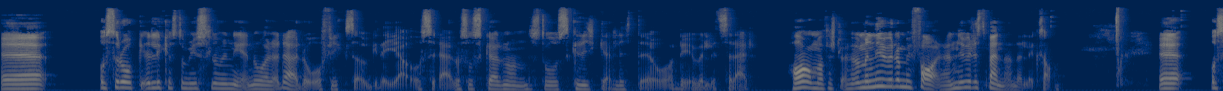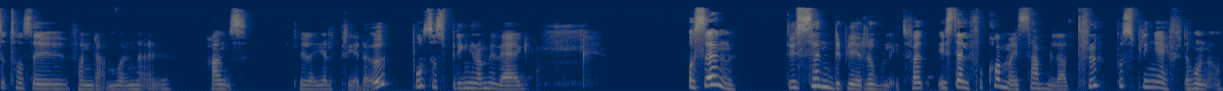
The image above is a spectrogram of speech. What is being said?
Eh, och så råk, lyckas de ju slå ner några där då och fixa och greja och sådär. Och så ska någon stå och skrika lite och det är väldigt sådär. Ja, man förstår. Ja, men nu är de i fara, nu är det spännande liksom. Eh, och så tar sig Van Damme och den här, hans lilla hjälpreda upp och så springer de iväg. Och sen, det är sen det blir roligt. För att istället för att komma i samlad trupp och springa efter honom.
